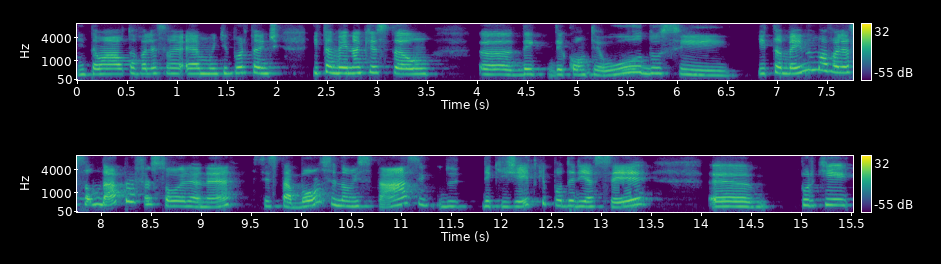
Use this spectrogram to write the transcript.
então a autoavaliação é, é muito importante. E também na questão uh, de, de conteúdo, se e também numa avaliação da professora, né? Se está bom, se não está, se, de, de que jeito que poderia ser, uh, porque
